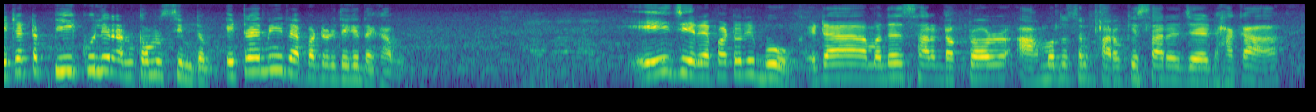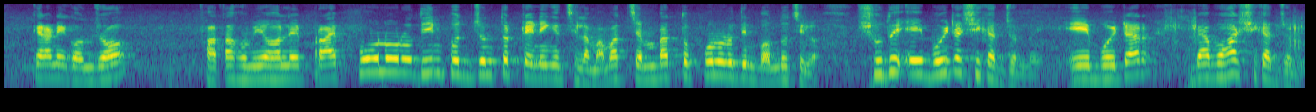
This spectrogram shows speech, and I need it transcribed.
এটা একটা পিকুলির আনকমন সিমটম এটা আমি র্যাপাটরি থেকে দেখাবো। এই যে রেপাটরি বুক এটা আমাদের স্যার ডক্টর আহমদ হোসেন ফারুকি স্যারের যে ঢাকা, কেরানীগঞ্জ ফাতা হোমিও হলে প্রায় পনেরো দিন পর্যন্ত ট্রেনিংয়ে ছিলাম। আমার চেম্বার তো পনেরো দিন বন্ধ ছিল। শুধু এই বইটা শেখার জন্যই, এই বইটার ব্যবহার শেখার জন্য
